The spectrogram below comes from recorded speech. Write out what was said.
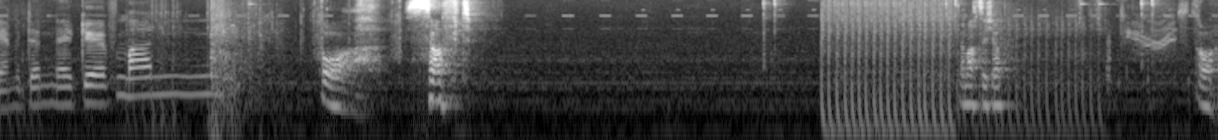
Der mit der Negev, Mann. Boah, soft. Er macht sich ab. Oh,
